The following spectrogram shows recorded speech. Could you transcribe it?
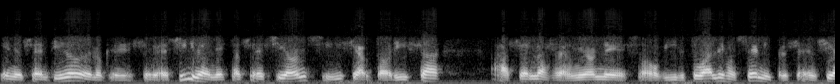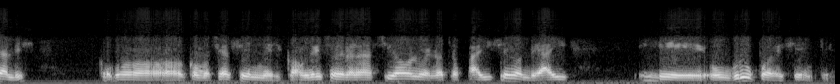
en el sentido de lo que se decida en esta sesión, si se autoriza a hacer las reuniones o virtuales o semipresenciales, como, como se hace en el Congreso de la Nación o en otros países donde hay eh, un grupo de gente.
